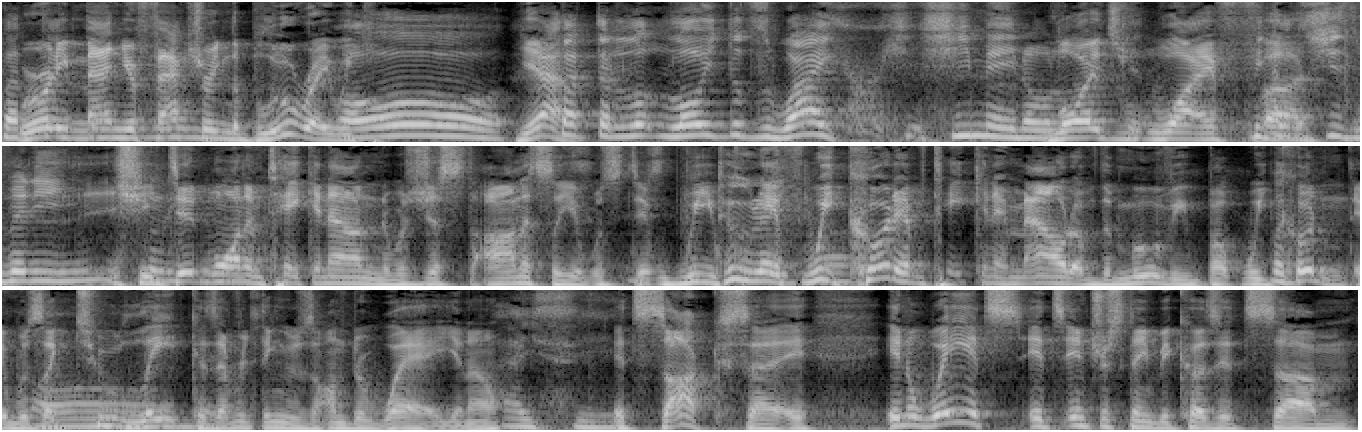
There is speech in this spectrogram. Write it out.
we're already the- the- manufacturing the Blu-ray. We, oh, Yeah. But the Lo- Lloyd's wife, she- made all Lloyd's like wife. because uh, she's very. she did want him taken out, and it was just honestly, it was we. too late, if we huh? could have taken him out of the movie, but we couldn't. It was like too Oh, late because everything was underway. You know. I see. It sucks. Uh, it- in a way, it's it's interesting because it's um,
